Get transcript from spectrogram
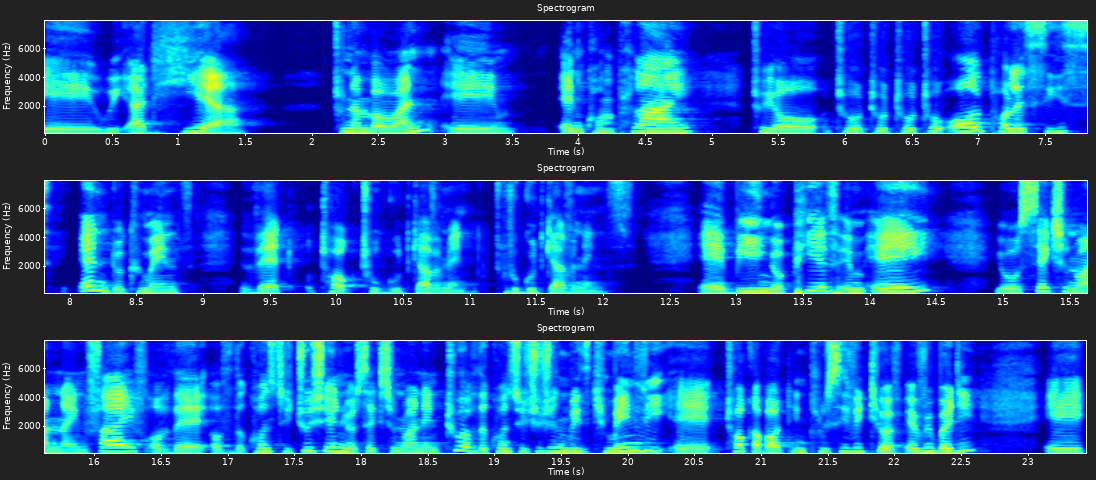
uh, we adhere to number one uh, and comply to your to, to, to, to all policies and documents that talk to good government to good governance. Uh, being your pfma your section 195 of the of the constitution your section 1 and 2 of the constitution which mainly uh, talk about inclusivity of everybody uh,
